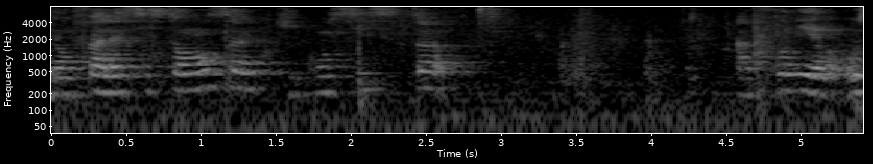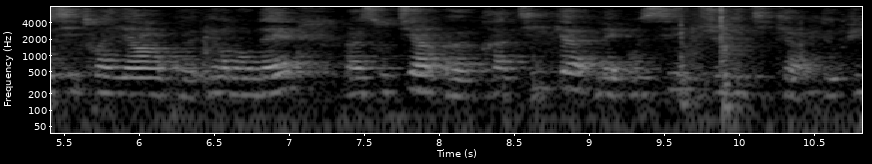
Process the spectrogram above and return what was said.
et enfin l'assistance qui consiste à fournir aux citoyens irlandais un soutien pratique mais aussi juridique. Depuis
